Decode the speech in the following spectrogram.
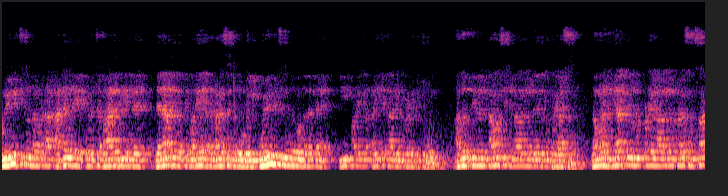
ഒരുമിച്ച് നിന്നവരുടെ അജണ്ടയെ കുറിച്ച ഭാരതീയന്റെ ജനാധിപത്യ മതേതര മനസ്സിന്റെ മുമ്പിൽ ഒരുമിച്ച് നിന്നുകൊണ്ട് തന്നെ ഈ പറയുന്ന ഐക്യദാർഢ്യം പ്രകടിപ്പിച്ചുകൊണ്ട്. അതിർത്തികളിൽ താമസിക്കുന്ന ആളുകൾ നേരിടുന്ന പ്രയാസം. നമ്മുടെ വിദ്യാർത്ഥികൾ ഉൾപ്പെടെയുള്ള ആളുകൾ പല സംസ്ഥാന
